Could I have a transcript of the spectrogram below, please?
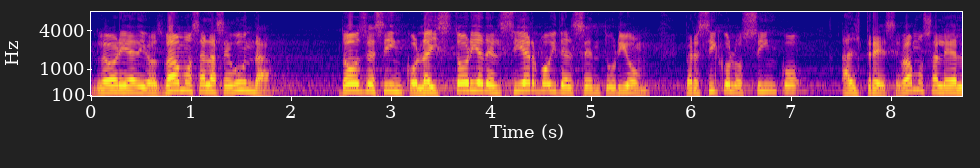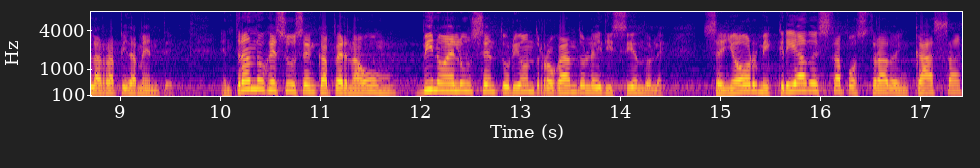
Gloria a Dios. Vamos a la segunda. Dos de cinco. La historia del siervo y del centurión. Versículos 5 al 13. Vamos a leerla rápidamente. Entrando Jesús en Capernaum, vino a él un centurión rogándole y diciéndole, Señor, mi criado está postrado en casa,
